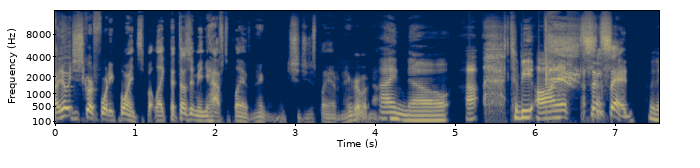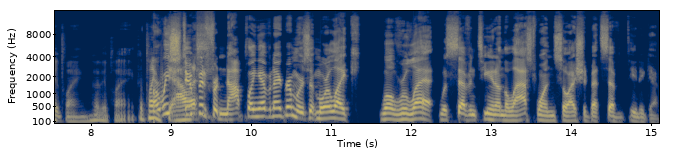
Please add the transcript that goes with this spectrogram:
I know he just scored 40 points, but like that doesn't mean you have to play Evan Engram. Should you just play Evan Engram or not? I know. Uh, to be honest, It's insane. Who are they playing? Who are they playing? They're playing. Are we Dallas. stupid for not playing Evan Engram, or is it more like, well, roulette was 17 on the last one, so I should bet 17 again?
